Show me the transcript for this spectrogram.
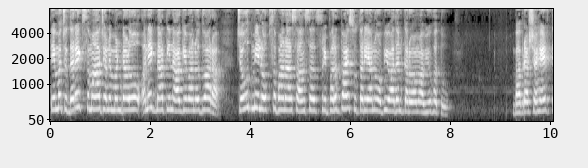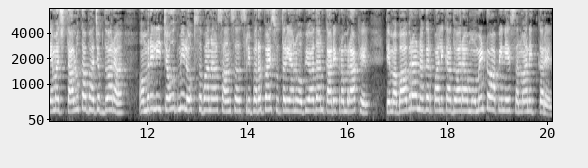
તેમજ દરેક સમાજ અને મંડળો અને જ્ઞાતિના આગેવાનો દ્વારા ચૌદમી લોકસભાના સાંસદ શ્રી ભરતભાઈ સુતરિયાનું અભિવાદન કરવામાં આવ્યું હતું. બાબરા શહેર તેમજ તાલુકા ભાજપ દ્વારા અમરેલી ચૌદમી લોકસભાના સાંસદ શ્રી ભરતભાઈ સુતરિયાનું અભિવાદન કાર્યક્રમ રાખેલ, તેમાં બાબરા નગરપાલિકા દ્વારા મોમેન્ટો આપીને સન્માનિત કરેલ.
